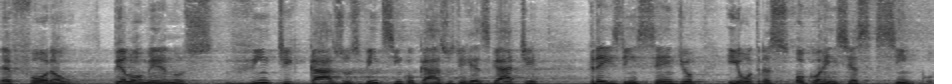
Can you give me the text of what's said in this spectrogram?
É, foram pelo menos 20 casos, 25 casos de resgate, três de incêndio e outras ocorrências cinco.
